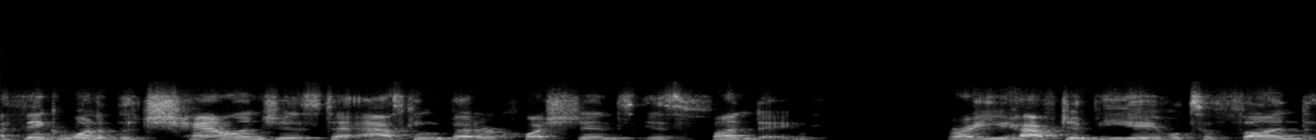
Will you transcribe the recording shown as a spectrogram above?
I think one of the challenges to asking better questions is funding, right? You have to be able to fund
